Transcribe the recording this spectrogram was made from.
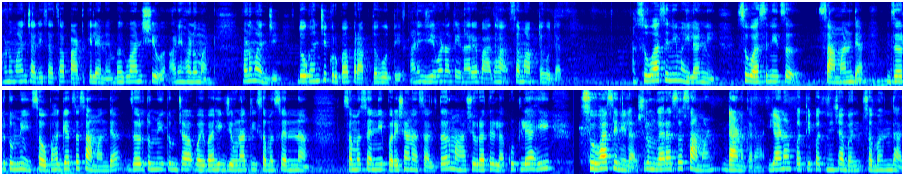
हनुमान चालिसाचा पाठ केल्याने भगवान शिव आणि हनुमान हनुमानजी दोघांची कृपा प्राप्त होते आणि जीवनात येणाऱ्या बाधा समाप्त होतात. सुवासिनी महिलांनी सुवासिनीचं सामान द्या. जर तुम्ही सौभाग्याचं सामान द्या जर तुम्ही तुमच्या वैवाहिक जीवनातील समस्यांना समस्यांनी परेशान असाल तर महाशिवरात्रीला कुठल्याही सुहासिनीला शृंगाराचं सामान दान करा. यानं पती पत्नीच्या बन संबंधात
